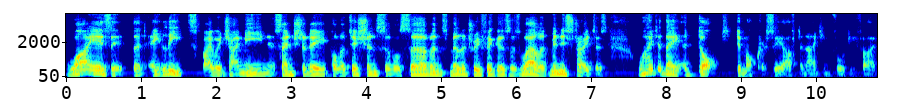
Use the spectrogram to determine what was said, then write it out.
Why is it that elites, by which I mean essentially politicians, civil servants, military figures as well, administrators, why do they adopt democracy after 1945?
